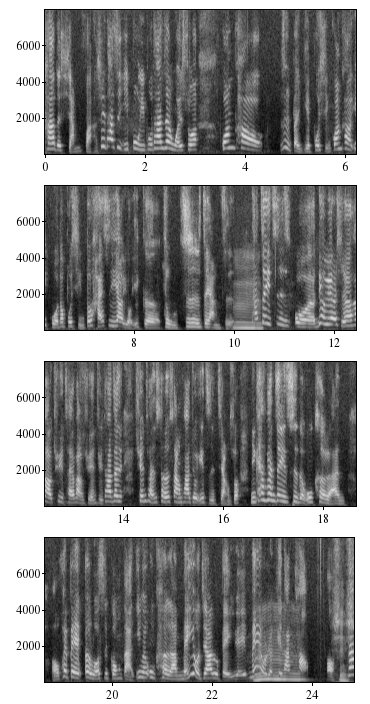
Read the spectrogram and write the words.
他的想法，所以他是一步一步，他认为说光靠。日本也不行，光靠一国都不行，都还是要有一个组织这样子。嗯，他这一次我六月二十二号去采访选举，他在宣传车上他就一直讲说：“你看看这一次的乌克兰哦会被俄罗斯攻打，因为乌克兰没有加入北约，没有人给他靠。”哦，是是。那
